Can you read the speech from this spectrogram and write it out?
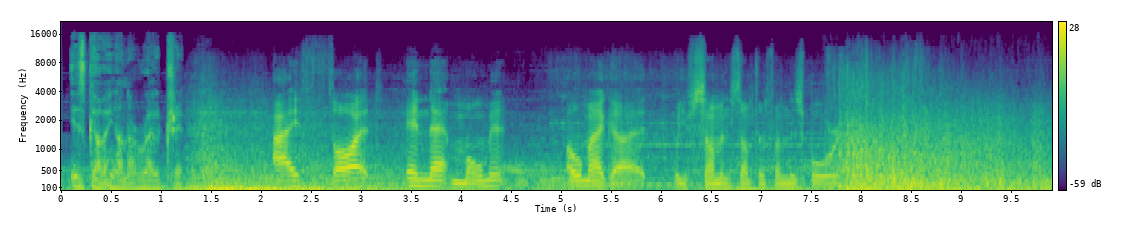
is going on a road trip. I thought in that moment, oh my God, we've summoned something from this board.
